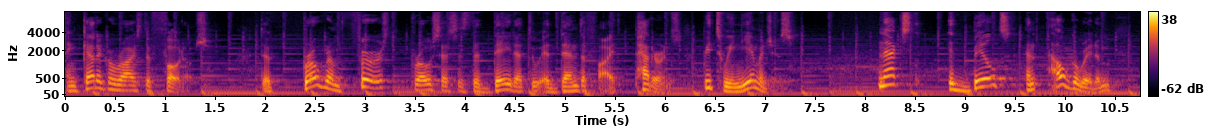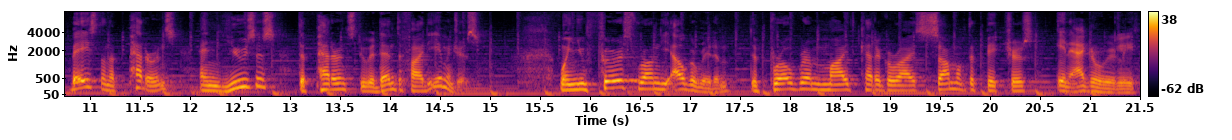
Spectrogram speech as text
and categorize the photos. The program first processes the data to identify patterns between the images. Next, it builds an algorithm based on the patterns and uses the patterns to identify the images. When you first run the algorithm, the program might categorize some of the pictures inaccurately.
